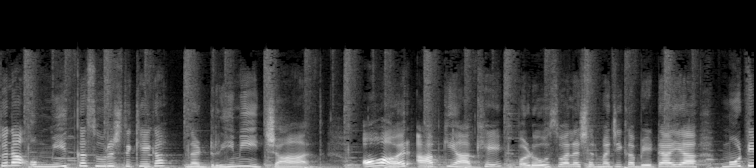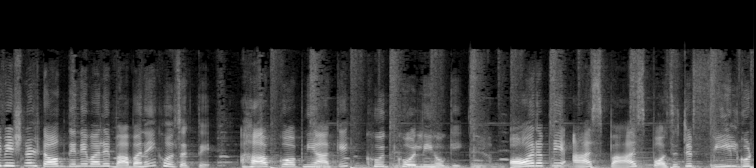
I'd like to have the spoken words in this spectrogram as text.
तो ना उम्मीद का सूरज दिखेगा ना ड्रीमी चाँद। और आपकी आँखें पड़ोस वाला शर्मा जी का बेटा या मोटिवेशनल टॉक देने वाले बाबा नहीं खोल सकते। आपको अपनी आँखें खुद खोलनी होगी और अपने आसपास पॉजिटिव फील गुड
